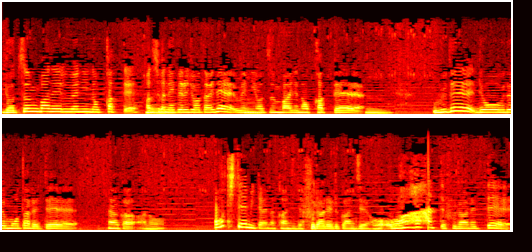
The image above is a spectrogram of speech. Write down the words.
四つん這いで上に乗っかって、私が寝てる状態で上に四つん這いで乗っかって、うん。腕、両腕持たれて、なんか、あの、起きてみたいな感じで振られる感じで、おわーって振られて、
